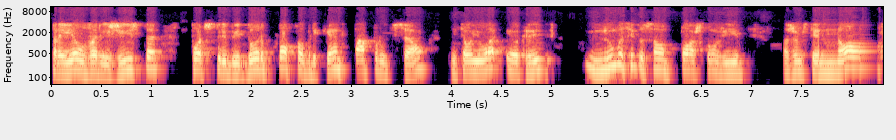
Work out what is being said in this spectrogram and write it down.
para ele, varejista, para o distribuidor, para o fabricante, para a produção. Então eu, eu acredito que numa situação pós-Covid nós vamos ter novos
